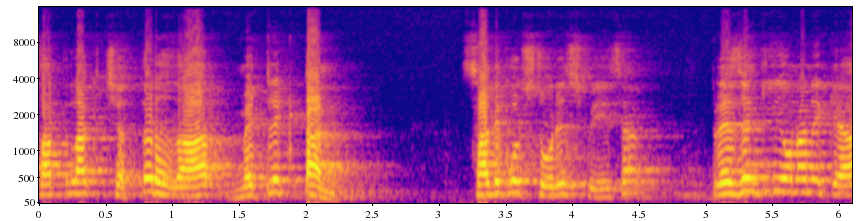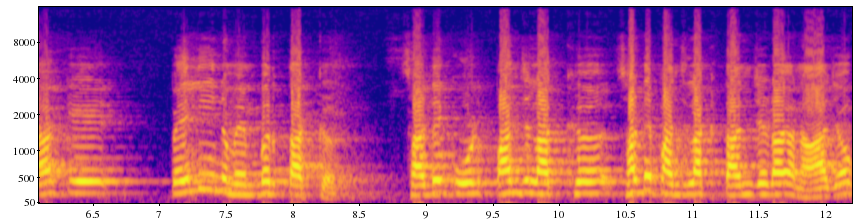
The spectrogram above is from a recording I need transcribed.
7 ਲੱਖ 76 ਹਜ਼ਾਰ ਮੈਟ੍ਰਿਕ ਟਨ ਸਾਡੇ ਕੋਲ ਸਟੋਰੇਜ ਸਪੇਸ ਆ। ਪ੍ਰੈਜ਼ੈਂਟਲੀ ਉਹਨਾਂ ਨੇ ਕਿਹਾ ਕਿ ਪਹਿਲੀ ਨਵੰਬਰ ਤੱਕ ਸਾਡੇ ਕੋਲ 5 ਲੱਖ 5.5 ਲੱਖ ਟਨ ਜਿਹੜਾ ਅਨਾਜ ਆ ਉਹ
